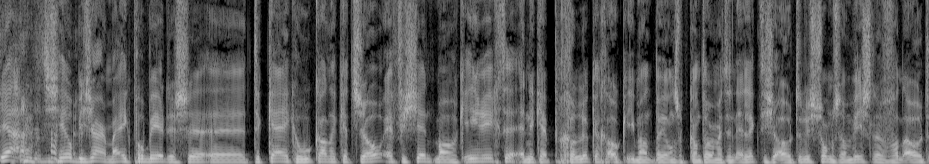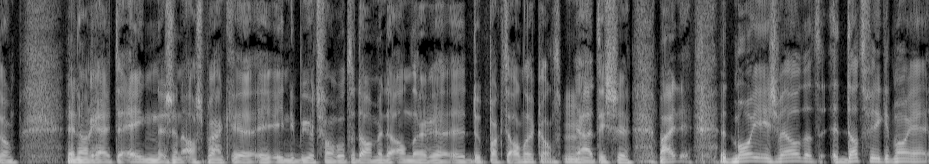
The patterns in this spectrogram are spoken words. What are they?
Ja, dat is heel bizar. Maar ik probeer dus eh, eh, te kijken hoe kan ik het zo efficiënt mogelijk inrichten. En ik heb gelukkig ook iemand bij ons op kantoor met een elektrische auto. Dus soms dan wisselen we van auto. En dan rijdt de een zijn afspraak eh, in de buurt van Rotterdam en de ander eh, doet- pakt de andere kant. Ja, het is. eh, maar het mooie is wel dat dat vind ik het mooie.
